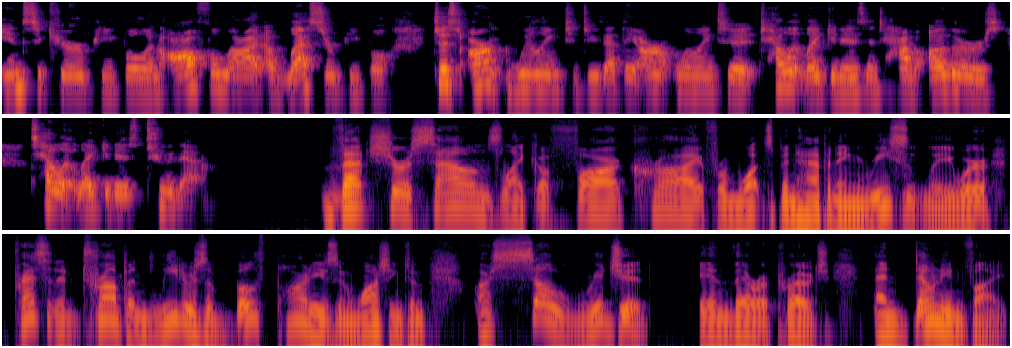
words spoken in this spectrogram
insecure people an awful lot of lesser people just aren't willing to do that. They aren't willing to tell it like it is and to have others tell it like it is to them. That sure sounds like a far cry from what's been happening recently, where President Trump and leaders of both parties in Washington are so rigid in their approach and don't invite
